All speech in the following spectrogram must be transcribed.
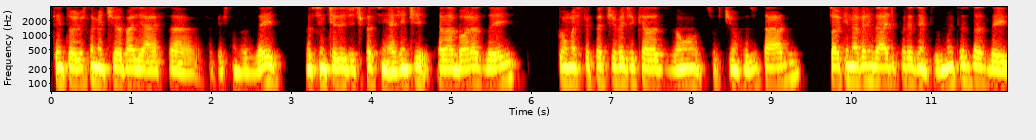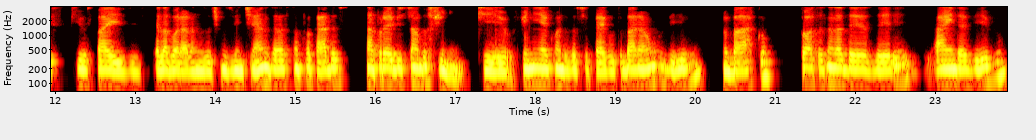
tentou justamente avaliar essa, essa questão das leis, no sentido de, tipo assim, a gente elabora as leis com uma expectativa de que elas vão surtir um resultado, só que, na verdade, por exemplo, muitas das leis que os países elaboraram nos últimos 20 anos, elas estão focadas na proibição do finning, que o finning é quando você pega o tubarão vivo no barco, corta as nadadeiras dele, ainda vivo,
